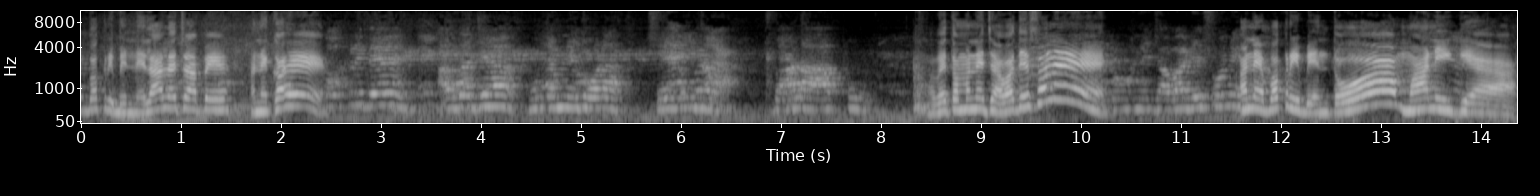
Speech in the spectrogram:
ભાઈ બેન ને લાલચ આપે અને કહે હવે તો મને જવા દેશો ને. અને બકરી બેન તો માની ગયા.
